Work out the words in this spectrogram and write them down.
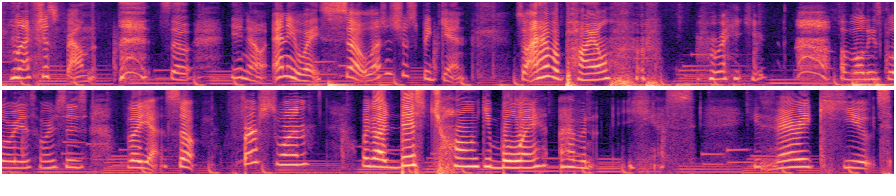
I've just found them. so, you know. Anyway, so let's just begin. So I have a pile right here of all these glorious horses. But yeah, so first one, we got this chunky boy. I have an yes. He's very cute.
